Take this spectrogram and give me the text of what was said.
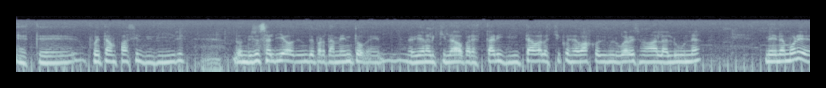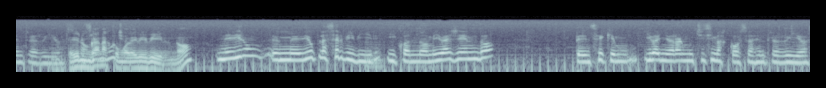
este, fue tan fácil vivir, mm. donde yo salía de un departamento que me habían alquilado para estar y gritaba a los chicos de abajo de un lugar que se llamaba La Luna. Me enamoré de Entre Ríos. Te dieron ganas como de vivir, ¿no? Me, dieron, eh, me dio placer vivir y cuando me iba yendo pensé que iba a ignorar muchísimas cosas de Entre Ríos.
